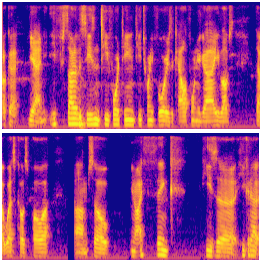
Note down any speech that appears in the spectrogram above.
Okay. Yeah, and he started the season T14 T24. He's a California guy. He loves that West Coast POA. Um, so, you know, I think he's a he could have.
